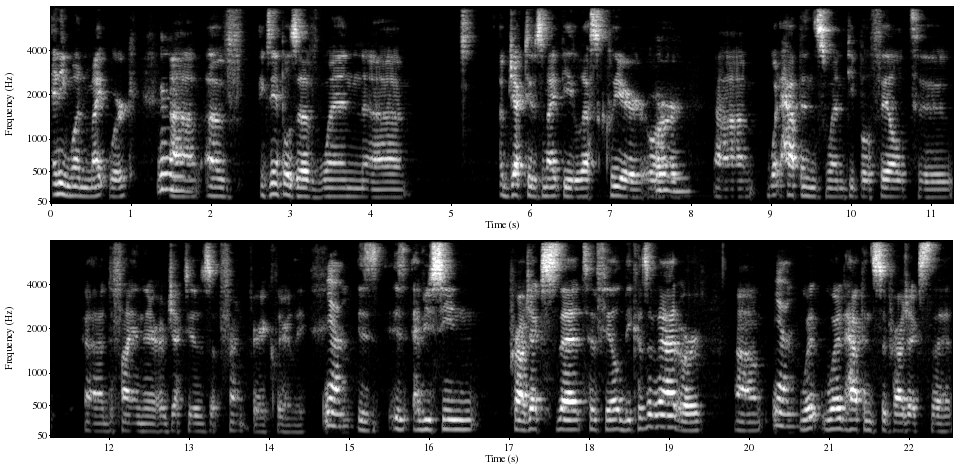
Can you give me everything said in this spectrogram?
anyone might work Mhm. uh, of examples of when uh, objectives might be less clear or Mhm. um, what happens when people fail to uh, define their objectives up front very clearly yeah is, is have you seen projects that have failed because of that or um, yeah. what what happens to projects that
